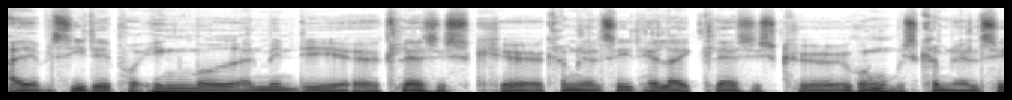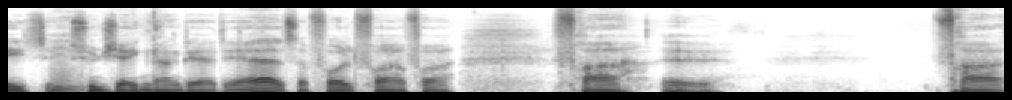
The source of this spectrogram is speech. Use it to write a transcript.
Ej, jeg vil sige, det er på ingen måde almindelig øh, klassisk øh, kriminalitet, heller ikke klassisk øh, økonomisk kriminalitet, mm. synes jeg ikke engang det er. Det er altså folk fra, fra, fra, øh, fra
